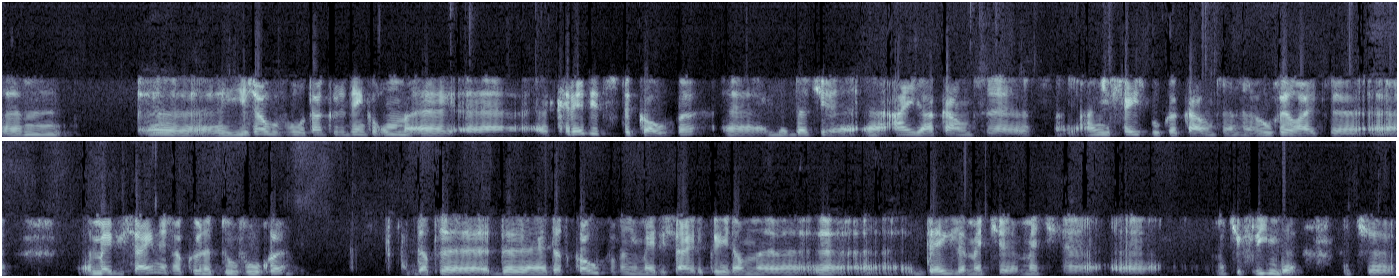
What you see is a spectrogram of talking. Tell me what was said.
Ehm, eh, je zou bijvoorbeeld aan kunnen denken om eh, credits te kopen. Dat je aan je account, aan je Facebook-account een hoeveelheid medicijnen zou kunnen toevoegen. Dat, de, dat kopen van die medicijnen kun je dan delen met je, met je, met je vrienden, met je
